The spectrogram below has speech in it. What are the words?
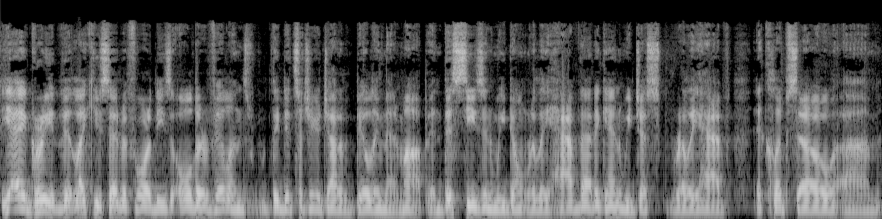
yeah. I agree. That, like you said before, these older villains, they did such a good job of building them up. And this season, we don't really have that again. We just really have Eclipso, um,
